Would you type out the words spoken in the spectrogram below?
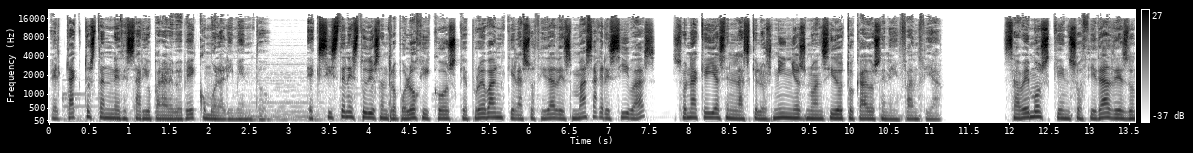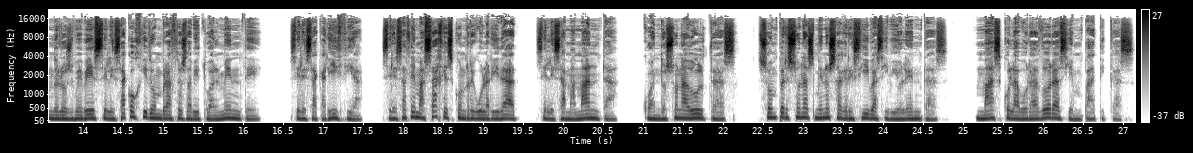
El tacto es tan necesario para el bebé como el alimento. Existen estudios antropológicos que prueban que las sociedades más agresivas son aquellas en las que los niños no han sido tocados en la infancia. Sabemos que en sociedades donde los bebés se les ha cogido en brazos habitualmente, se les acaricia, se les hace masajes con regularidad, se les amamanta, cuando son adultas, son personas menos agresivas y violentas, más colaboradoras y empáticas.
